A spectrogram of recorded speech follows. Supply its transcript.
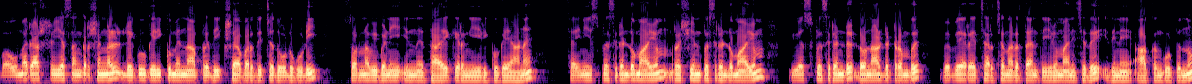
ഭൗമരാഷ്ട്രീയ സംഘർഷങ്ങൾ ലഘൂകരിക്കുമെന്ന പ്രതീക്ഷ വർദ്ധിച്ചതോടുകൂടി സ്വർണവിപണി ഇന്ന് താഴേക്കിറങ്ങിയിരിക്കുകയാണ്. ചൈനീസ് പ്രസിഡന്റുമായും റഷ്യൻ പ്രസിഡന്റുമായും U S president Donald Trump വെവ്വേറെ ചർച്ച നടത്താൻ തീരുമാനിച്ചത് ഇതിനെ ആക്കം കൂട്ടുന്നു.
